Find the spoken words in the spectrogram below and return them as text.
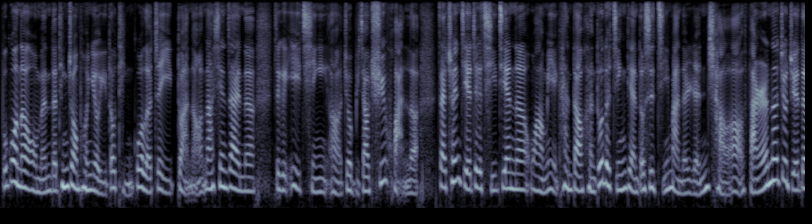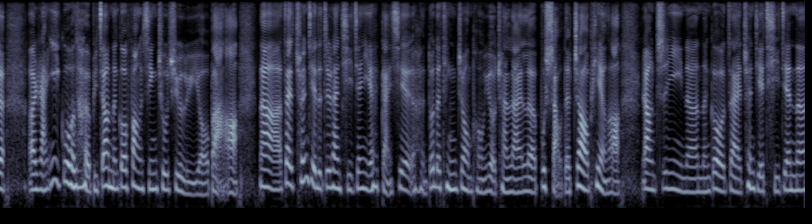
不过呢我们的听众。众朋友也都挺过了这一段啊，那现在呢，这个疫情啊就比较趋缓了。在春节这个期间呢，哇，我们也看到很多的景点都是挤满的人潮啊，反而呢就觉得呃染疫过了，比较能够放心出去旅游吧啊。那在春节的这段期间，也感谢很多的听众朋友传来了不少的照片啊，让志毅呢能够在春节期间呢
